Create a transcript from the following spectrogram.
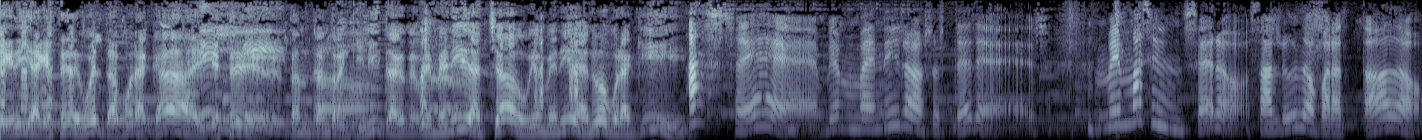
Alegría que esté de vuelta por acá y que esté tan, tan tranquilita. Bienvenida, chau, bienvenida de nuevo por aquí. Ah, sí, bienvenidos ustedes. Mi más sincero saludo para todos.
